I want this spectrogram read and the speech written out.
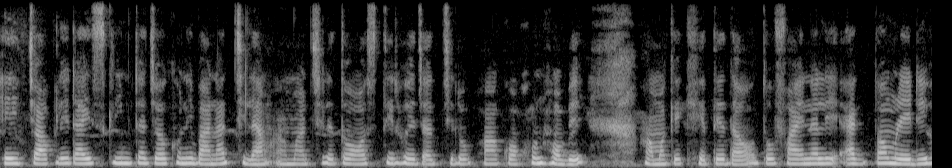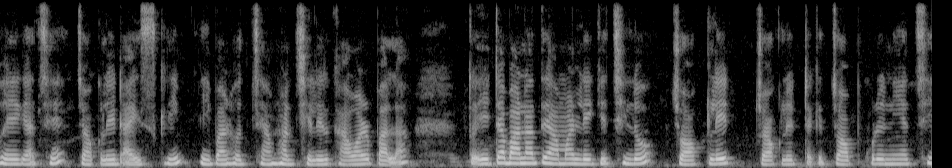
এই চকলেট আইসক্রিমটা যখনই বানাচ্ছিলাম, আমার ছেলে তো অস্থির হয়ে যাচ্ছিল, মা, কখন হবে? আমাকে খেতে দাও। তো ফাইনালি একদম রেডি হয়ে গেছে চকলেট আইসক্রিম এবার হচ্ছে আমার ছেলের খাওয়ার পালা। তো এটা বানাতে আমার লেগেছিল চকলেট। চকলেটটাকে চপ করে নিয়েছি।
